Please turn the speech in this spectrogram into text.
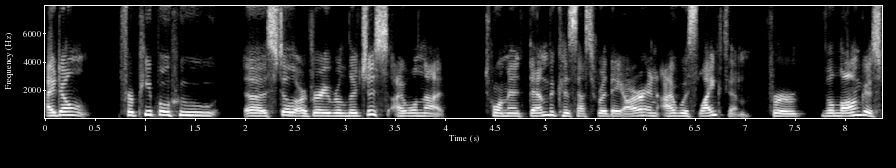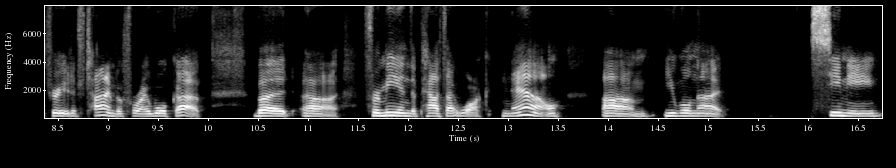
I don't, for people who uh, still are very religious, I will not torment them because that's where they are. And I was like them for the longest period of time before I woke up. But uh, for me, in the path I walk now, um, you will not see me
